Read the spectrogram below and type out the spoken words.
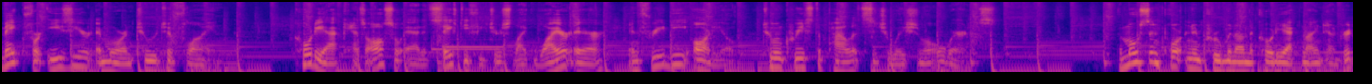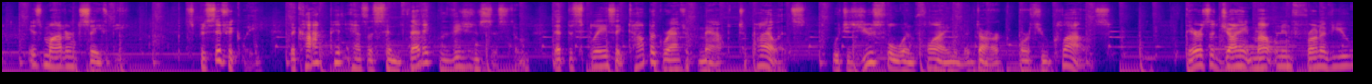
make for easier and more intuitive flying. Kodiak has also added safety features like WireAware and 3D audio to increase the pilot's situational awareness. The most important improvement on the Kodiak 900 is modern safety. Specifically, the cockpit has a synthetic vision system that displays a topographic map to pilots, which is useful when flying in the dark or through clouds there's a giant mountain in front of you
